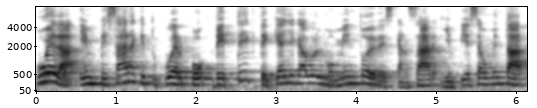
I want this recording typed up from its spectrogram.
pueda empezar a que tu cuerpo detecte que ha llegado el momento de descansar y empiece a aumentar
